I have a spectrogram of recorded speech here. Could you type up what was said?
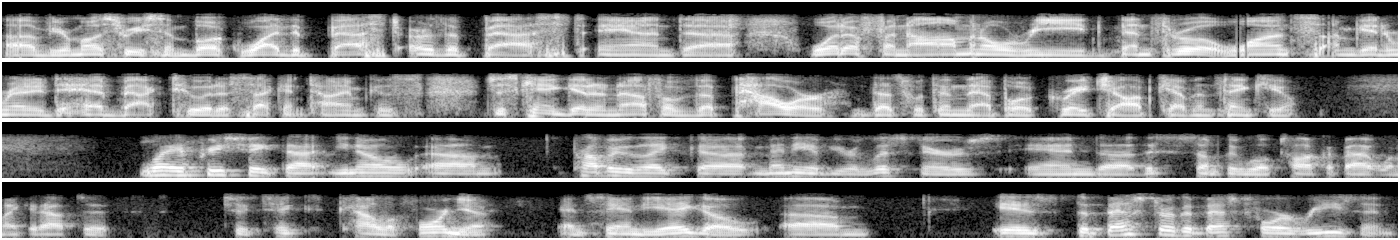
of your most recent book, Why the Best Are the Best. And uh, what a phenomenal read. Been through it once. I'm getting ready to head back to it a second second time because just can't get enough of the power that's within that book. Great job, Kevin. Thank you. Well, I appreciate that. You know, um, probably like uh, many of your listeners, and uh, this is something we'll talk about when I get out to to take California and San Diego. Um, is the best are the best for a reason,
